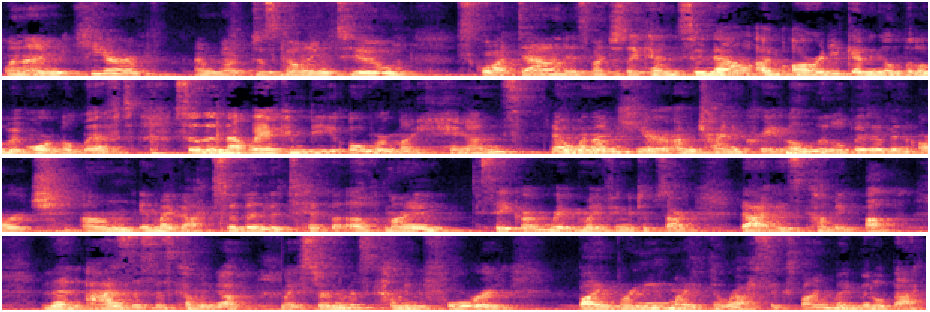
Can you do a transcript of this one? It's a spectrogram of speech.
when I'm here, I'm just going to squat down as much as I can. So now I'm already getting a little bit more of a lift, so then that way I can be over my hands. Now when I'm here, I'm trying to create a little bit of an arch um, in my back. So then the tip of my sacrum, right where my fingertips are, that is coming up. then as this is coming up, my sternum is coming forward by bringing my thoracic spine, my middle back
